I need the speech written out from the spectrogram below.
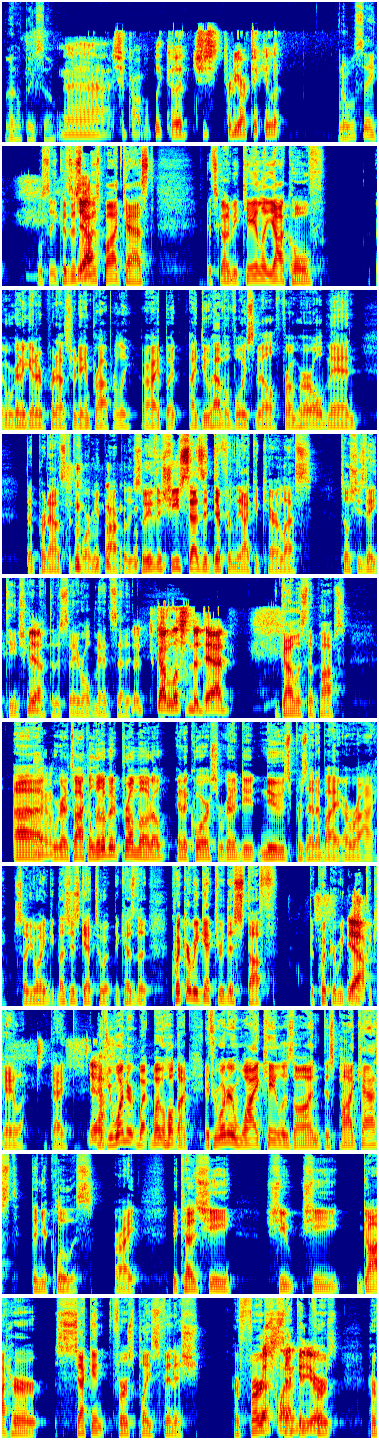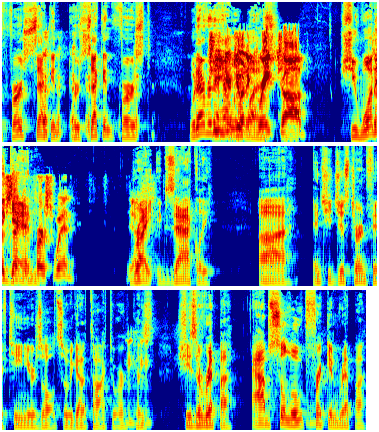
I don't think so. Nah, she probably could. She's pretty articulate. No, we'll see. We'll see. Because this yeah. this podcast, it's going to be Kayla Yaakov, and we're going to get her to pronounce her name properly. All right. But I do have a voicemail from her old man that pronounced it for me properly. So even if she says it differently, I could care less. Till she's 18, she got yeah. nothing to say. Her old man said it. Got to listen to dad. Got to listen to pops. Uh, yeah. We're going to talk a little bit of promoto, and of course, we're going to do news presented by Arai. So you want to let's just get to it because the quicker we get through this stuff, the quicker we can yeah. get to Kayla. Okay. Yeah. If you're wondering, wait, wait, hold on. If you're wondering why Kayla's on this podcast, then you're clueless. All right, because she she she got her second first place finish, her first second first, her first second, her second first, whatever Gee, the hell. You're doing a great job. She won again. Second first win. Yeah. Right, exactly. Uh, and she just turned 15 years old, so we got to talk to her because mm-hmm. she's a ripper, absolute freaking ripper.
